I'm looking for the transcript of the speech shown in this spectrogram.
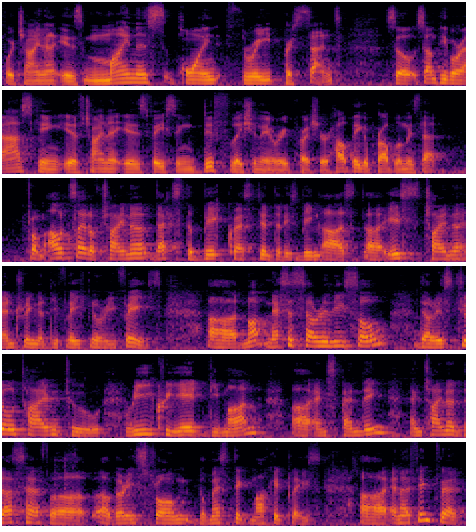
for China is minus 0.3%. So some people are asking if China is facing deflationary pressure. How big a problem is that? From outside of China, that's the big question that is being asked. Uh, is China entering a deflationary phase? Uh, not necessarily so. There is still time to recreate demand uh, and spending, and China does have a, a very strong domestic marketplace. Uh, and I think that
